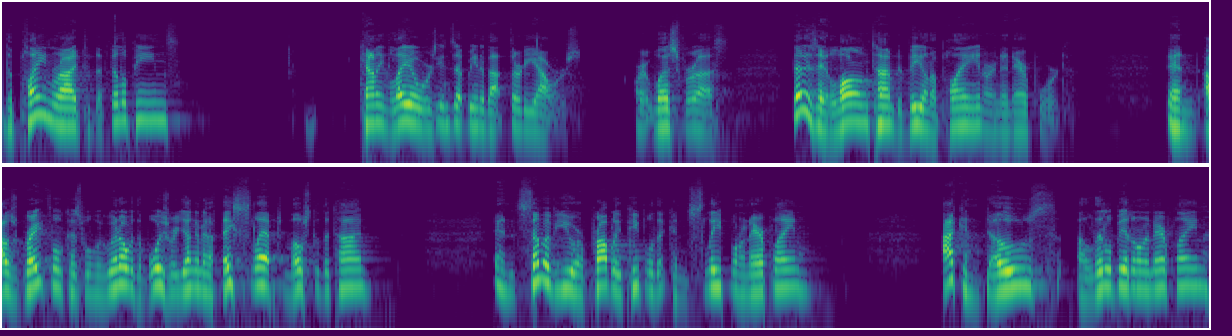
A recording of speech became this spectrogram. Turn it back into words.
The plane ride to the Philippines, counting layovers, ends up being about 30 hours, or it was for us. That is a long time to be on a plane or in an airport. And I was grateful because when we went over, the boys were young enough, they slept most of the time. And some of you are probably people that can sleep on an airplane. I can doze a little bit on an airplane.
